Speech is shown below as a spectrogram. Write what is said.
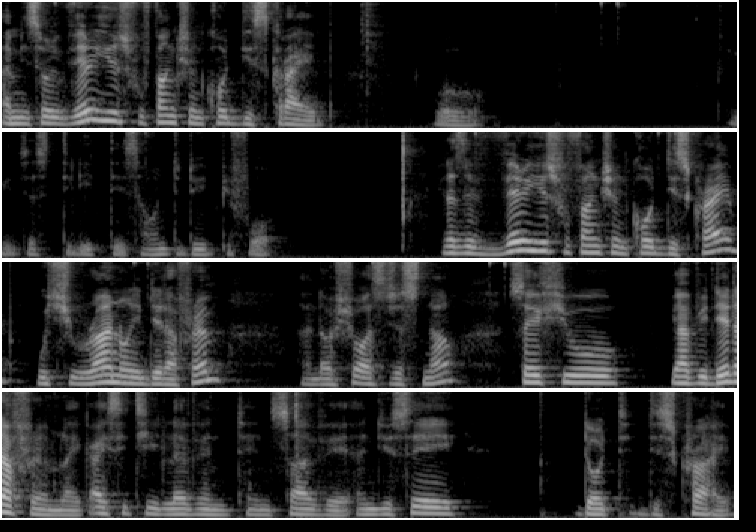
i mean sorry very useful function called describe. Whoa. You just delete this i want to do it before. It has a very useful function called describe which you run on a data frame and i'll show us just now. So if you you have a data frame like ict 1110 survey and you say dot describe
